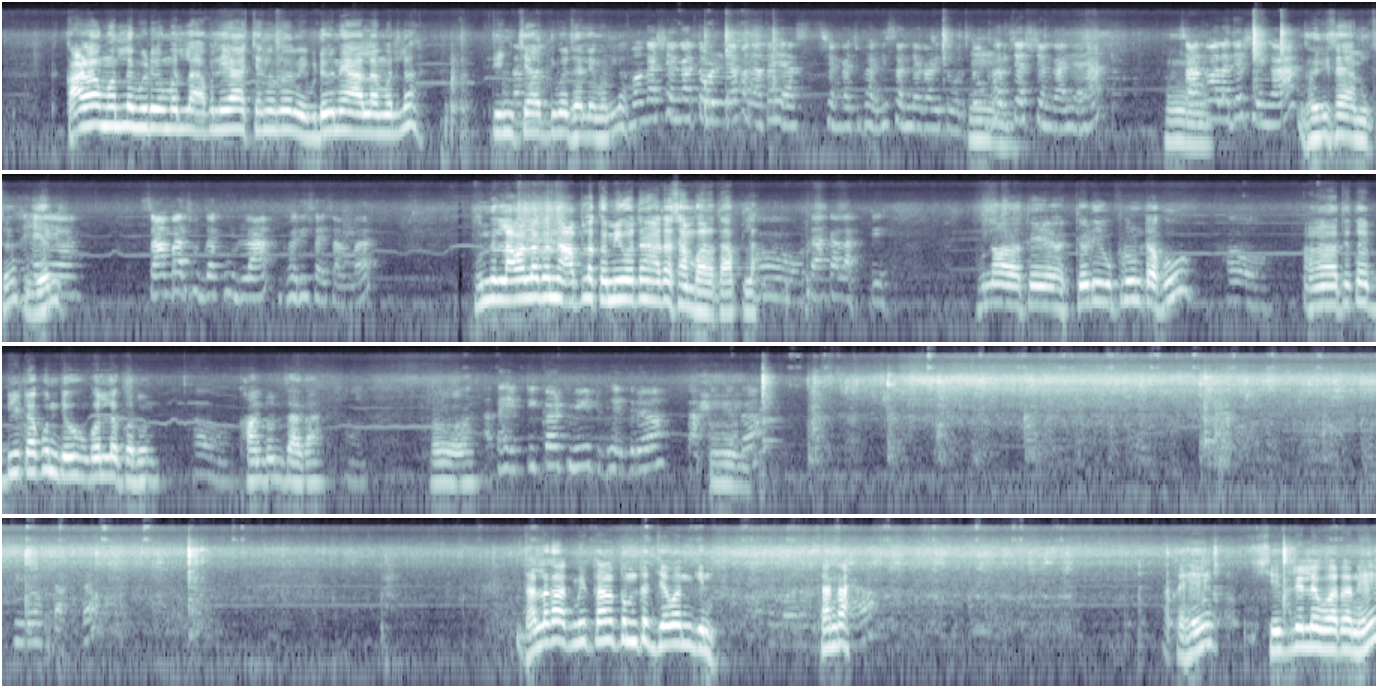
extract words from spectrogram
काढा म्हणलं व्हिडिओ मधलं. आपल्या या चॅनलवर व्हिडिओ नाही आला म्हणलं. तीन चार दिवस झाले म्हणलं. मग शेंगा तोडल्या पण आता ह्या शेंगाची भाजी संध्याकाळी तोडतो. घरच्या शेंगा ह्या. हं. घरीच आहे आमचं. हे जेल सांबार सुद्धा खुडला. घरीच आहे सांबार. पुन्हा लावा लागेल ना आपला कमी होता ना आता सांभाळ आता आपला. हो टाका लागते. पुन्हा ते केळी उपडून टाकू. हो. आणि तिथं बी टाकून देऊ वल्ल करून. हो. खांदून जागा. हो. आता तिखट मीठ भेद्र टाकून हम्म. घेतं फिरवून टाकतं. झालं का? मित्रांनो तुमचं जेवण घेईन. सांगा. आता हे शिजलेलं वरण हे.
